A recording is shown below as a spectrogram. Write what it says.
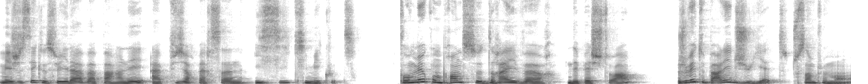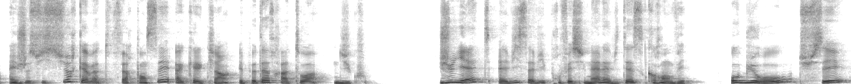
mais je sais que celui-là va parler à plusieurs personnes ici qui m'écoutent. Pour mieux comprendre ce driver, dépêche-toi, je vais te parler de Juliette, tout simplement, et je suis sûre qu'elle va te faire penser à quelqu'un, et peut-être à toi, du coup. Juliette, elle vit sa vie professionnelle à vitesse grand V. Au bureau, tu sais,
